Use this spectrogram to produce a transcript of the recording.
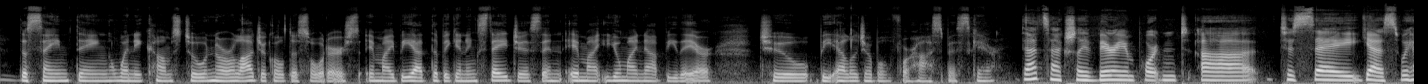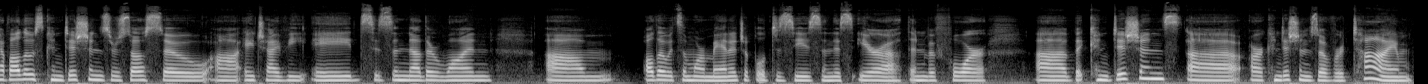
Mm-hmm. The same thing when it comes to neurological disorders. It might be at the beginning stages, and it might you might not be there to be eligible for hospice care. That's actually very important uh, to say. Yes, we have all those conditions. There's also uh, HIV/AIDS is another one. Um, although it's a more manageable disease in this era than before, uh, but conditions uh, are conditions over time.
